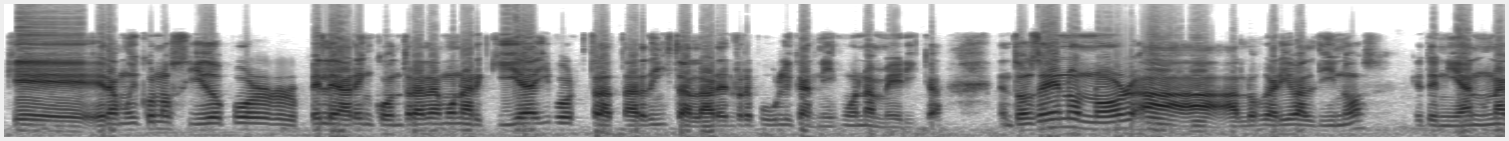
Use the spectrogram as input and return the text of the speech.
que era muy conocido por pelear en contra de la monarquía y por tratar de instalar el republicanismo en América. Entonces, en honor a, los garibaldinos, que tenían una,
